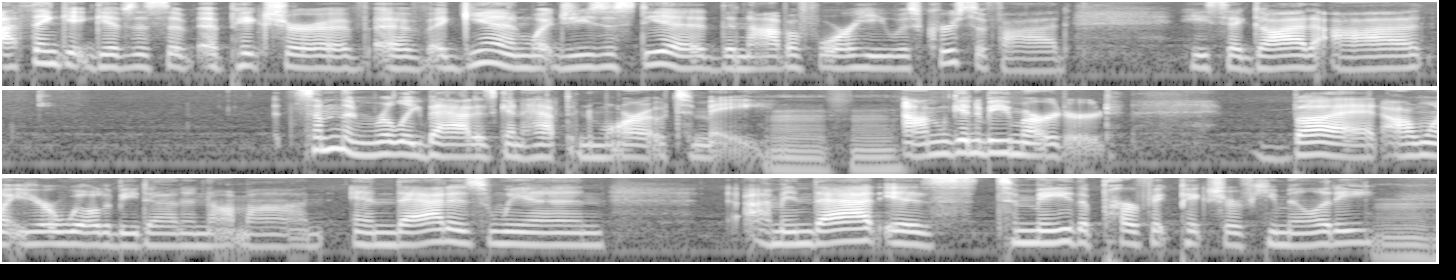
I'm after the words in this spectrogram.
i think it gives us a, a picture of, of again what jesus did the night before he was crucified. He said god i something really bad is going to happen tomorrow to me. Mm-hmm. I'm going to be murdered but I want your will to be done and not mine. And that is when, I mean, that is to me the perfect picture of humility mm.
